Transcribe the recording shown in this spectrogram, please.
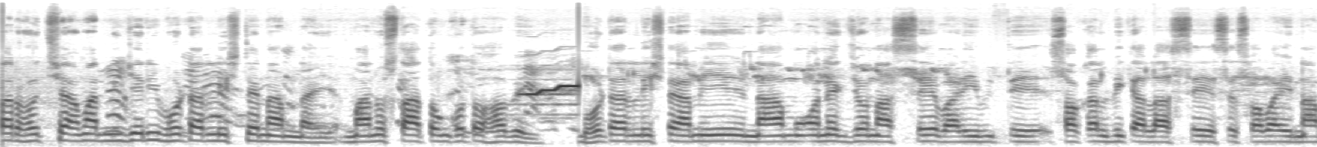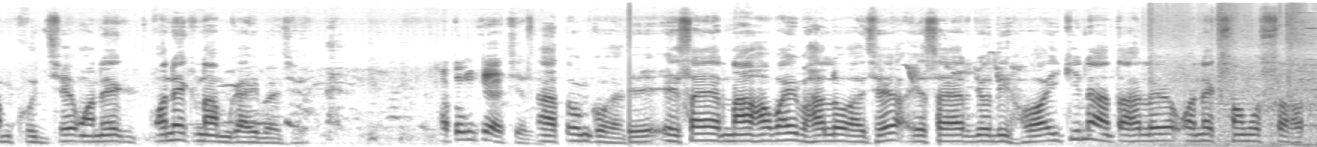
আর হচ্ছে আমার নিজেরই ভোটার লিস্টে নাম নাই। মানুষ তো আতঙ্ক তো হবেই। ভোটার লিস্টে আমি নাম অনেকজন আসছে বাড়িতে সকাল বিকাল আসছে এসে সবাই নাম খুঁজছে অনেক অনেক নাম গাইব আছে। আতঙ্কে আছেন? আতঙ্ক আছে। এসআইআর না হওয়াই ভালো আছে। এসআইআর যদি হয় কি না তাহলে অনেক সমস্যা হবে।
